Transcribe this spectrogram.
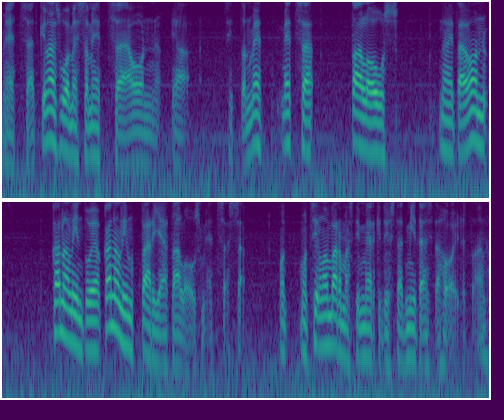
metsää. Että kyllä Suomessa metsää on ja sitten on metsätalous, näitä on kanalintuja, kanalinnut pärjää talousmetsässä. Mutta mut sillä on varmasti merkitystä, että miten sitä hoidetaan.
